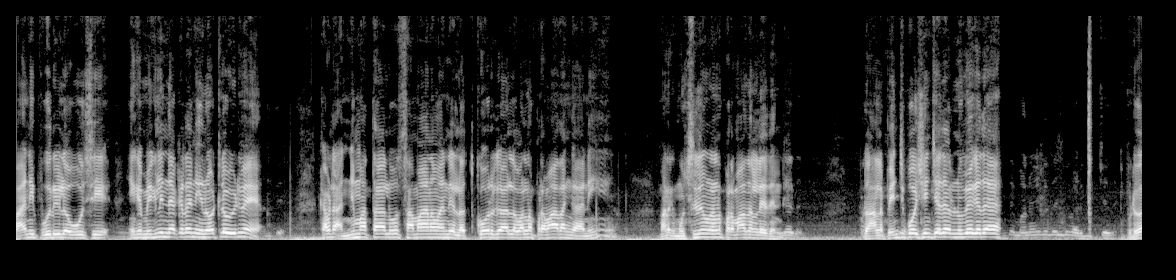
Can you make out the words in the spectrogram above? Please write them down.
పానీపూరిలో ఊసి ఇంకా మిగిలింది ఎక్కడ? నీ నోట్లో విడిమే కాబట్టి అన్ని మతాలు సమానం అనే లత్కోరుగాళ్ళ వలన ప్రమాదం కానీ మనకి ముస్లిం వలన ప్రమాదం లేదండి. ఇప్పుడు వాళ్ళని పెంచి పోషించేది నువ్వే కదా? ఇప్పుడు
